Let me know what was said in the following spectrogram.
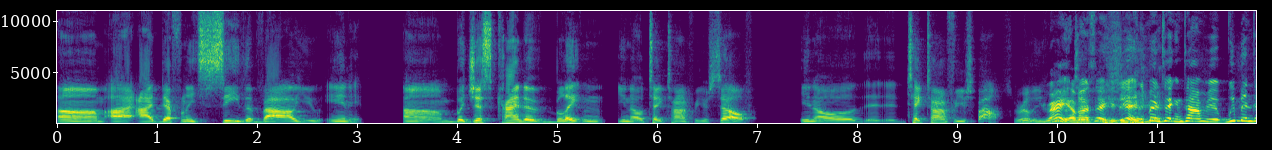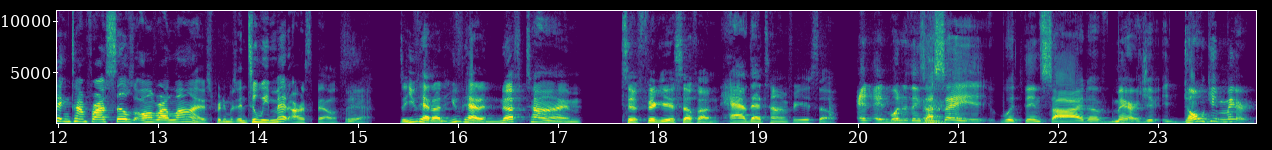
um, I, I definitely see the value in it. Um, but just kind of blatant, you know, take time for yourself. You know, it- it- take time for your spouse. Really, Right, You I'm know, about to say, yeah, you've been taking time for we've been taking time for ourselves all of our lives, pretty much, until we met our spouse. yeah, So you've had a, you've had enough time to figure yourself out and have that time for yourself. and and one of the things I say with inside of marriage, it- don't get married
